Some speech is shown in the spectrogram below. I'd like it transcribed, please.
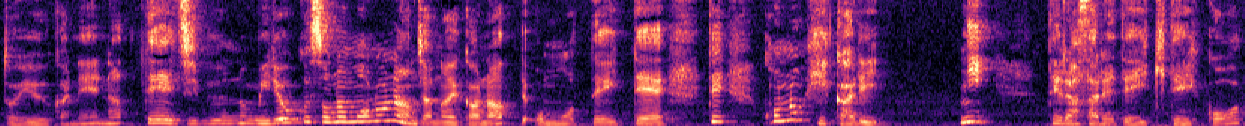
というかねなって自分の魅力そのものなんじゃないかなって思っていてでこの光に照らされて生きていこうっ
